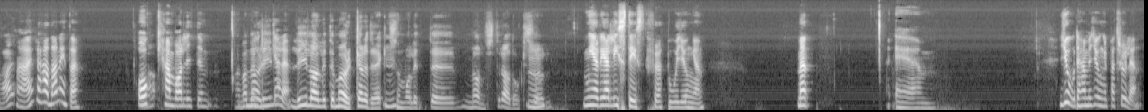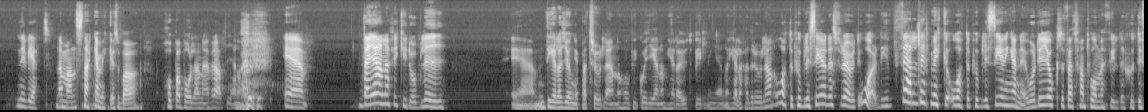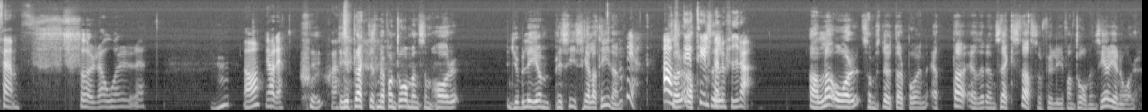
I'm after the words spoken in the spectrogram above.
Nej, Nej, det hade han inte. Och han var lite han hade mörkare. lila, lite mörkare dräkt Mm. som var lite eh, mönstrad också. Mm. Mer realistisk för att bo i djungeln. Men... ehm, jo, det här med Djungelpatrullen. Ni vet, när man snackar mycket så bara hoppar bollarna överallt i hjärnan. Eh, Diana fick ju då bli eh, del av Djungelpatrullen och hon fick gå igenom hela utbildningen och hela faderullan. Återpublicerades för övrigt i år. Det är väldigt mycket återpubliceringar nu och det är ju också för att Fantomen fyllde 75 förra året. Ja, jag har rätt. Det, Skönt. det är praktiskt med Fantomen som har jubileum precis hela tiden. Jag vet. Alltid att, tillfälle eh, att fira. Alla år som slutar på en etta eller en sexa så fyller ju Fantomen-serien år.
